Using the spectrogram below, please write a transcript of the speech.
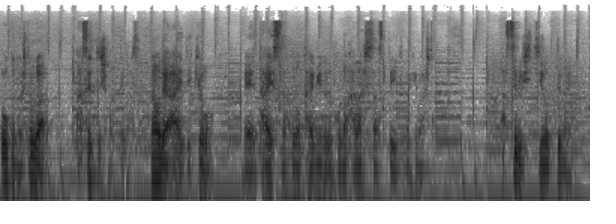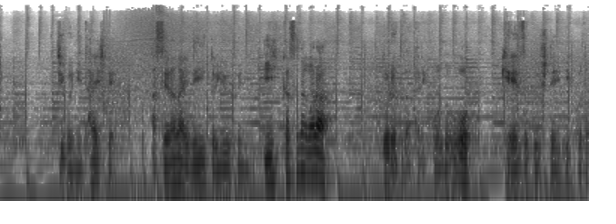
多くの人が焦ってしまっています。なので、あえて今日、えー、大切なこのタイミングでこの話させていただきました。焦る必要ってない。自分に対して焦らないでいいというふうに言い聞かせながら、努力だったり行動を継続していくこと。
